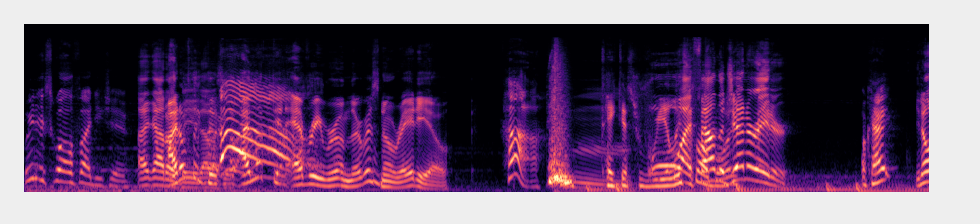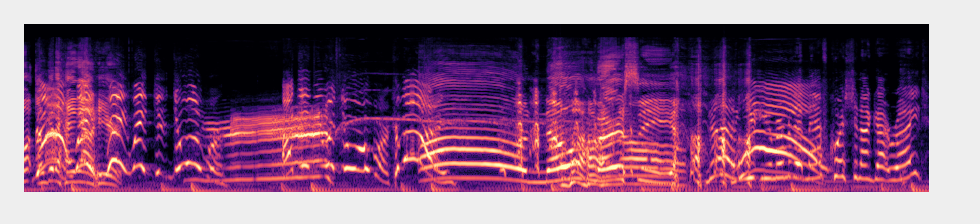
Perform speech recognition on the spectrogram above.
We disqualified you two. I got. I don't think that there, was- I looked in ah! every room. There was no radio. Huh. Hmm. Take this really Ooh, I slow, found the generator. Okay. You know what? No, I'm gonna hang wait, out here. Wait, wait, do, do over. I'll give you a do over. Come on. Oh no oh, mercy! No, you, you remember that math question I got right?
